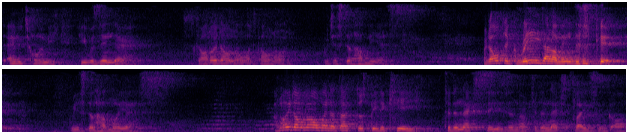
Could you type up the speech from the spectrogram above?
That every time he, he was in there, he says, God, I don't know what's going on, but you still have me yes. I don't agree that I'm in this pit. Will you still have my yes? And I don't know whether that just be the key to the next season or to the next place in God.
